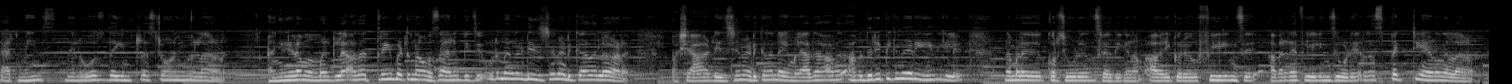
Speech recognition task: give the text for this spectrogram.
that means they lose the interest on you എന്നുള്ളതാണ്. അങ്ങനെയുള്ള മൊമെന്റിൽ അത് അത്രയും പെട്ടെന്ന് അവസാനിപ്പിച്ച് ഒരു നല്ല ഡിസിഷൻ എടുക്കുക എന്നുള്ളതാണ് പക്ഷേ ആ ഡിസിഷൻ എടുക്കുന്ന ടൈമിൽ അത് അവ- അവതരിപ്പിക്കുന്ന രീതിയിൽ നമ്മൾ കുറച്ചുകൂടി ശ്രദ്ധിക്കണം. അവർക്കൊരു ഫീലിങ്സ് അവരുടെ ഫീലിങ്സ് കൂടി റെസ്പെക്റ്റ് ചെയ്യണം എന്നുള്ളതാണ്.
